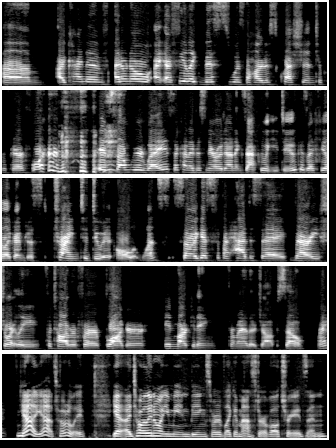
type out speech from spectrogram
Um, I kind of, I don't know, I, I feel like this was the hardest question to prepare for in some weird way. So kind of just narrow down exactly what you do because I feel like I'm just trying to do it all at once. So I guess if I had to say very shortly, photographer, blogger in marketing for my other job. So, right? Yeah, yeah, totally. Yeah, I totally know what you mean being sort of like a master of all trades and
